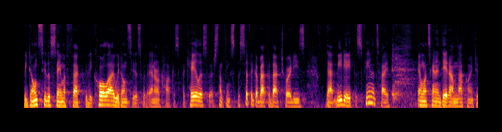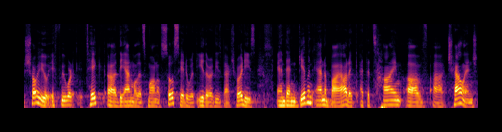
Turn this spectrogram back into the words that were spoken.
We don't see the same effect with E. coli. We don't see this with Enterococcus faecalis. There's something specific about the Bacteroides that mediate this phenotype. And once again, in data I'm not going to show you, if we were to take uh, the animal that's mono-associated with either of these Bacteroides and then give an antibiotic at the time of uh, challenge,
